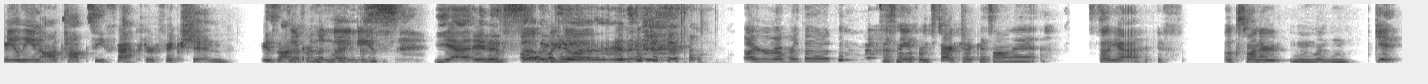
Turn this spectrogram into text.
Alien Autopsy Fact or Fiction is on Is that from the 90s? Yeah, and it's so oh my good. god. I remember that. What's his name from Star Trek is on it. So yeah, if folks want to get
